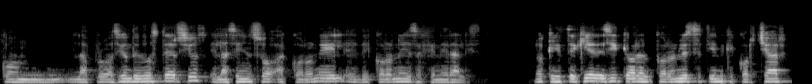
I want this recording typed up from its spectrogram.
con la aprobación de dos tercios el ascenso a coronel, eh, de coroneles a generales. Lo que te quiere decir que ahora el coronel se tiene que corchar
